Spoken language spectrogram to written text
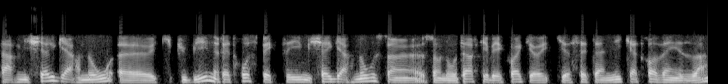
par Michel Garneau, euh, qui publie une rétrospective. Michel Garneau, c'est un, c'est un auteur québécois qui a, qui a cette année 80 ans.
